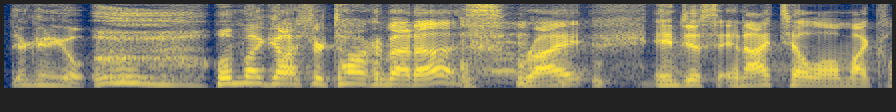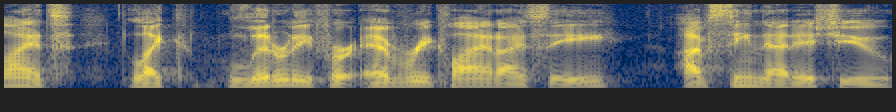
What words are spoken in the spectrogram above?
they're going to go, "Oh my gosh, they're talking about us," right? and just and I tell all my clients, like literally for every client I see, I've seen that issue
